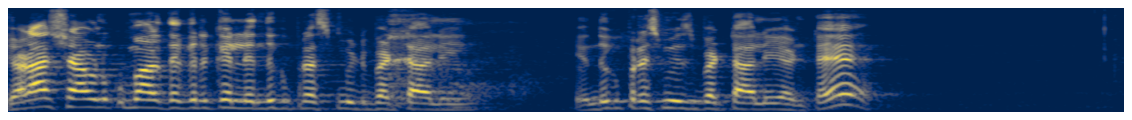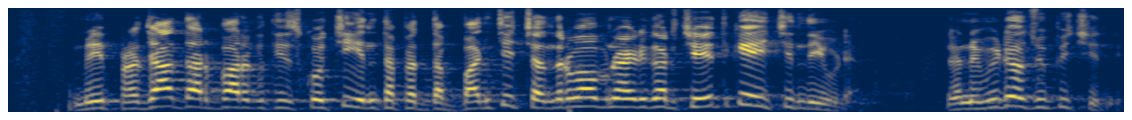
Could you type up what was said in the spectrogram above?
జడా శ్రావణ్ కుమార్ దగ్గరికి వెళ్ళి ఎందుకు ప్రెస్ మీట్ పెట్టాలి? ఎందుకు ప్రెస్ మీట్ పెట్టాలి అంటే మీ ప్రజా దర్బార్కు తీసుకొచ్చి ఇంత పెద్ద బంచి చంద్రబాబు నాయుడు గారి చేతికే ఇచ్చింది ఈవిడ. నిన్న వీడియో చూపించింది.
